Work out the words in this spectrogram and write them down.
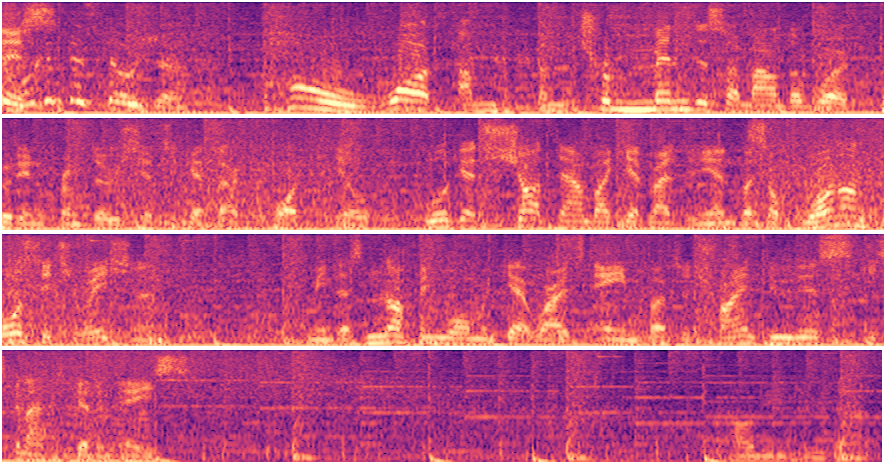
this. Look at this Dosia. Oh, what a, a tremendous amount of work put in from Dosia to get that quad kill. We'll get shot down by Get Right at the end, but it's a one-on-four situation. And, I mean, there's nothing wrong with Get Right's aim, but to try and do this, he's going to have to get an ace. How do you do that?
